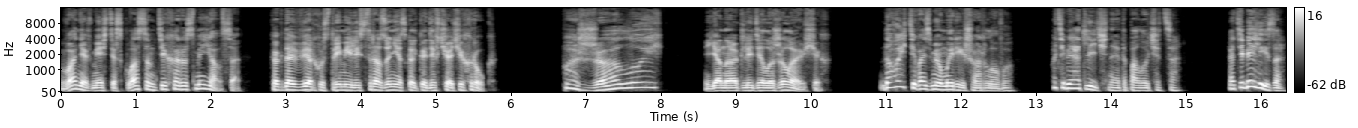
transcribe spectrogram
Ваня вместе с классом тихо рассмеялся, когда вверх устремились сразу несколько девчачьих рук. «Пожалуй...» Яна оглядела желающих. «Давайте возьмем Иришу Орлову. У тебя отлично это получится. А тебе, Лиза?»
